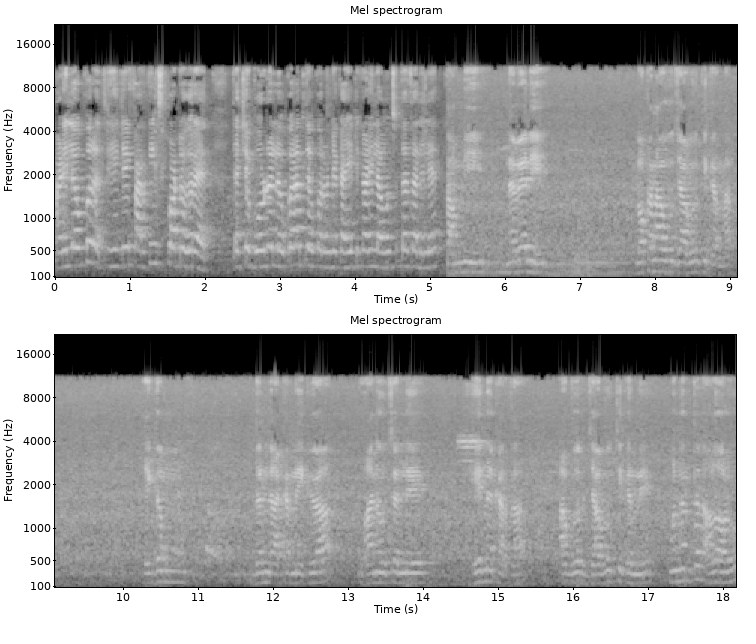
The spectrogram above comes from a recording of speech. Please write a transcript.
आणि लवकरच हे जे पार्किंग स्पॉट वगैरे आहेत त्याचे बोर्ड लवकरात लवकर म्हणजे काही ठिकाणी लावून सुद्धा झालेले आहेत. आम्ही नव्याने लोकांना जागृती करणार. एकदम दंड आकारणे किंवा वाहनं उचलणे हे न करता अगोदर जागृती करणे मग नंतर हळूहळू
